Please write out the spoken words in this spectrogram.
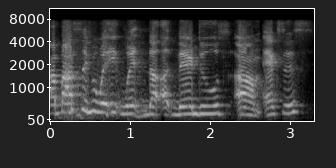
about sleeping with with the uh, their dudes um exes,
